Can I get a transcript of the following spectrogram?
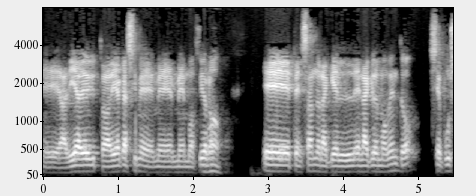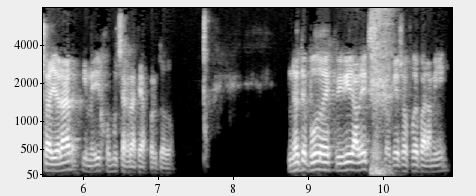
Eh, a día de hoy todavía casi me, me, emociono pensando en aquel, en aquel momento. Se puso a llorar y me dijo muchas gracias por todo. No te puedo describir, Alex, lo que eso fue para mí,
